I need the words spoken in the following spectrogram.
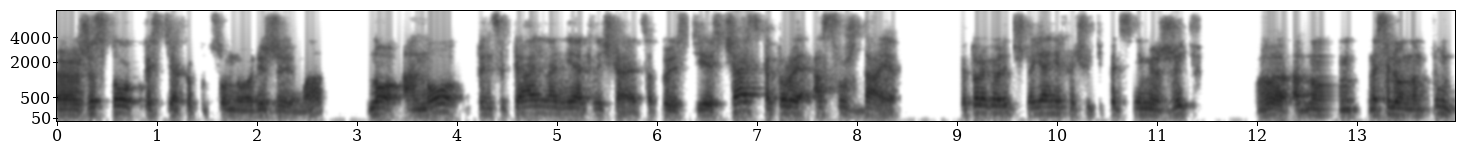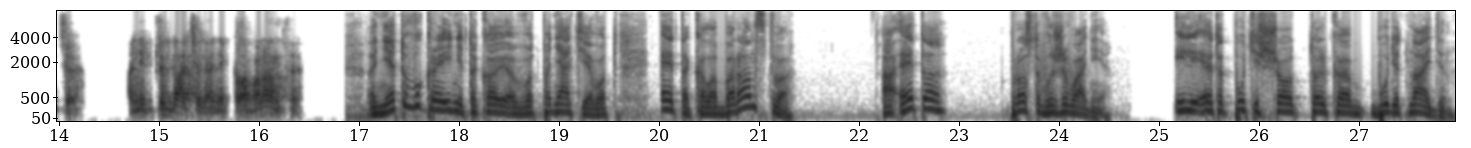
э, жестокости оккупационного режима, но оно принципиально не отличается. То есть есть часть, которая осуждает, которая говорит, что я не хочу теперь с ними жить в одном населенном пункте. Они предатели, они коллаборанты. А нету в Украине такое вот понятие, вот это коллаборантство, а это просто выживание? Или этот путь еще только будет найден?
